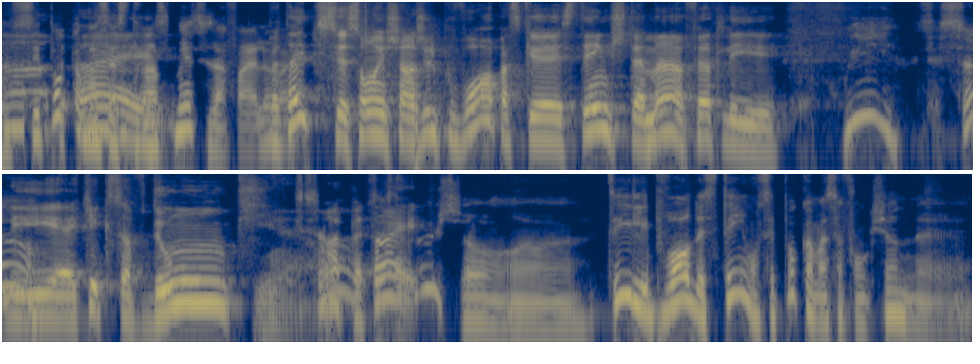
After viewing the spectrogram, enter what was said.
ne Ah, sait pas comment ça se transmet, ces affaires-là. hein. Peut-être qu'ils se sont échangés le pouvoir parce que Sting, justement, a fait les, Oui, c'est ça. les euh, Kicks of Doom. Puis, euh, se peut-être. Euh, tu sais, les pouvoirs de Sting, on ne sait pas comment ça fonctionne.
